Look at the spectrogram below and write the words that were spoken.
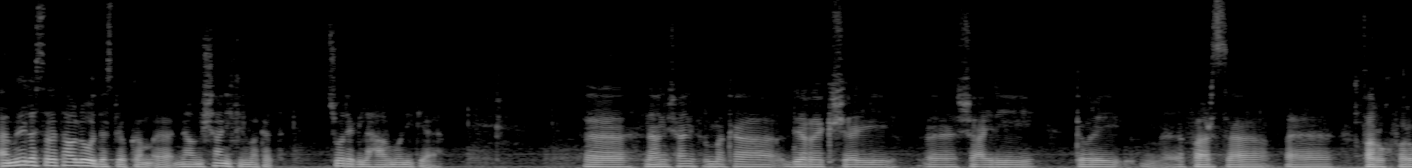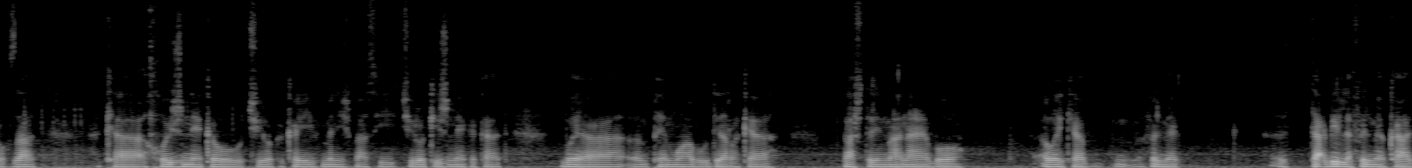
ئەمێ لە سەرتاولەوە دەست پێ بکەم ناونیشانی فیلمەکەت چۆرێک لە هارمۆنی تایە ناونیشانی فرمەکە دێڕێک شعری شاعری گەورەی فارسە فەڕوخ فەڕوخزات کە خۆی ژنێکە و چیرۆکەکەی منیش باسی چیرۆکی ژنێکە کات بۆیە پێم وا بوو دێڕەکە باشترین مانایە بۆ ئەوەی کە فیلمێک تەعبیر لە فیلمێک بکات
